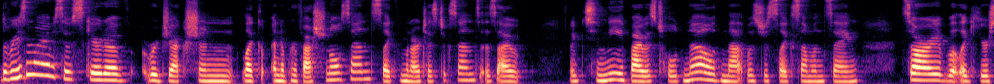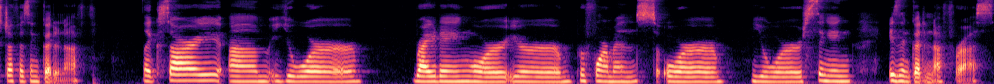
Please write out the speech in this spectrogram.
the reason why I'm so scared of rejection, like in a professional sense, like from an artistic sense, is I like to me, if I was told no, then that was just like someone saying, sorry, but like your stuff isn't good enough. Like, sorry, um, your writing or your performance or your singing isn't good enough for us.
